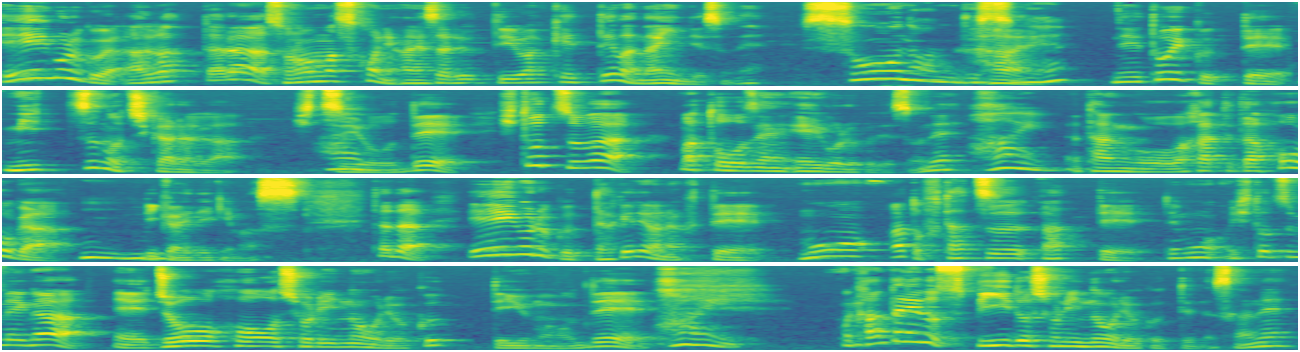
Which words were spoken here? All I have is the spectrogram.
英語力が上がったら、そのままスコアに反映されるっていうわけではないんですよね。そうなんですね。で、TOEIC って3つの力が必要で、1つは、まあ当然英語力ですよね。はい。単語を分かってた方がうんうん理解できます。ただ、英語力だけではなくて、もうあと2つあって、でも1つ目が、えー情報処理能力っていうもので、はい。まあ簡単に言うとスピード処理能力っていうんですかね。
